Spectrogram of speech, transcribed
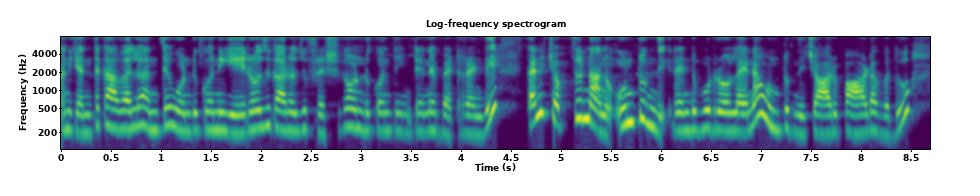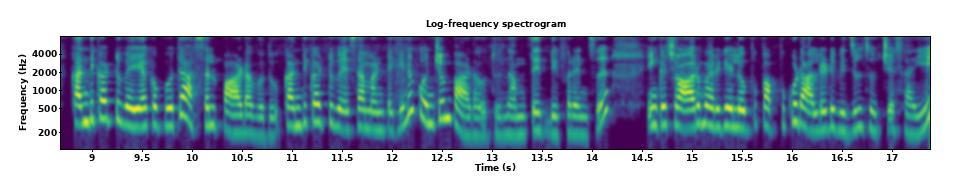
మనకి ఎంత కావాలో అంతే వండుకొని ఏ రోజుకి ఆ రోజు ఫ్రెష్గా వండుకొని తింటేనే బెటర్ అండి. కానీ చెప్తున్నాను ఉంటుంది. రెండు మూడు రోజులైనా ఉంటుంది. చారు పాడవదు. కందికట్టు వేయకపోతే అస్సలు పాడవదు. కందికట్టు వేసామంటే కింద కొంచెం పాడవుతుంది. అంతే డిఫరెన్స్. ఇంకా చారు మరిగేలోపు పప్పు కూడా ఆల్రెడీ విజిల్స్ వచ్చేసాయి.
